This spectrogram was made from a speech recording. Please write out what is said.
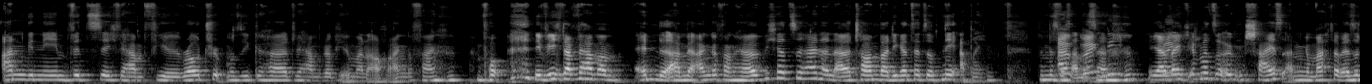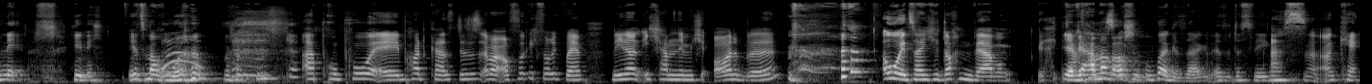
angenehm, witzig. Wir haben viel Roadtrip-Musik gehört. Wir haben, glaube ich, irgendwann auch angefangen. nee, ich glaube, wir haben am Ende haben wir angefangen, Hörbücher zu hören. Und äh, Tom war die ganze Zeit so, nee, abbrechen. Wir müssen was anderes hören. ja, weil ich immer so irgendeinen Scheiß angemacht habe. Also, nee, hier nicht. Jetzt mal Ruhe. Apropos, ey, Podcast, das ist aber auch wirklich verrückt, weil Lena und ich haben nämlich Audible. oh, jetzt habe ich hier doch eine Werbung. Ja, wir haben aber auch schon Uber gesagt, also deswegen. Achso, okay.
